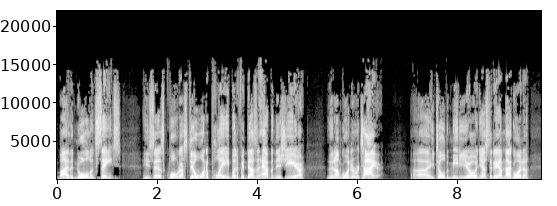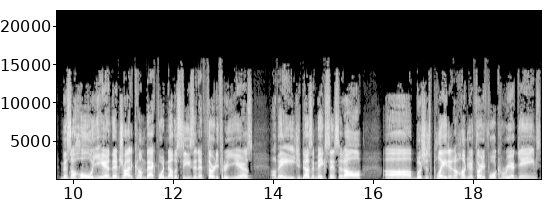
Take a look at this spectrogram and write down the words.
by the New Orleans Saints. He says, quote, I still want to play, but if it doesn't happen this year, then I'm going to retire. Uh, he told the media on yesterday, I'm not going to miss a whole year and then try to come back for another season at 33 years of age. It doesn't make sense at all. Uh, Bush has played in 134 career games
